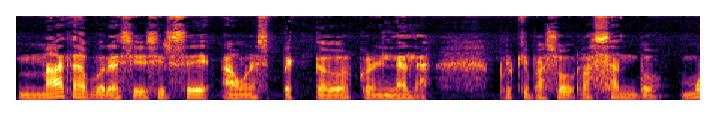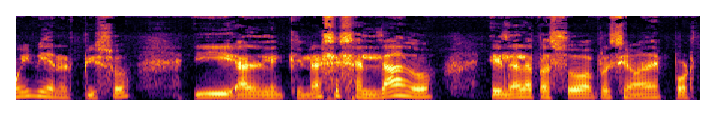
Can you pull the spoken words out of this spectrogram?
mata, por así decirse, a un espectador con el ala, porque pasó rasando muy bien el piso y al inclinarse hacia el lado, el ala pasó aproximadamente por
